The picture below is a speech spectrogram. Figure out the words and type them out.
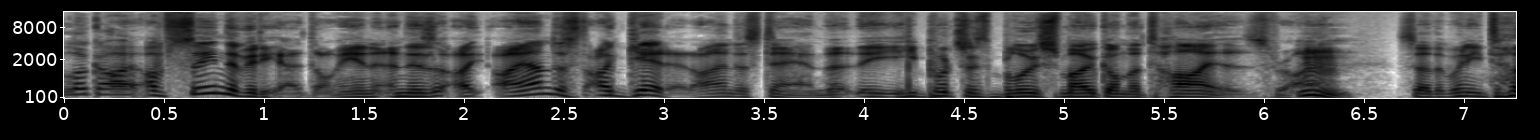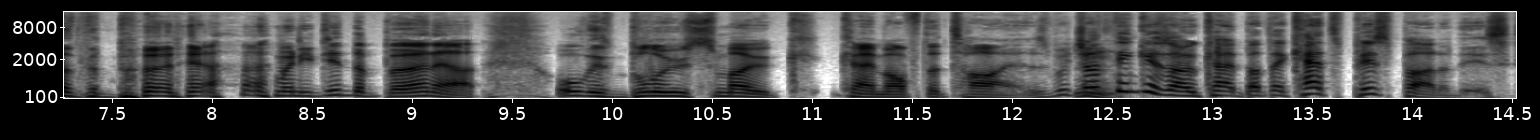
Look, I, I've seen the video, Dommy, and, and there's I, I understand. I get it. I understand that he, he puts this blue smoke on the tires, right? Mm. So that when he does the burnout, when he did the burnout, all this blue smoke came off the tires, which I Mm. think is okay. But the cat's piss part of this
